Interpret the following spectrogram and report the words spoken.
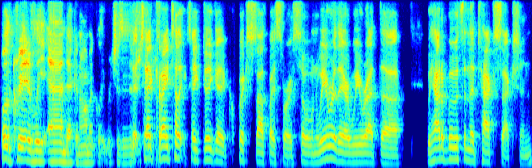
both creatively and economically, which is interesting. Ted, can I tell, tell you a quick South by story? So when we were there, we were at the we had a booth in the tech section.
